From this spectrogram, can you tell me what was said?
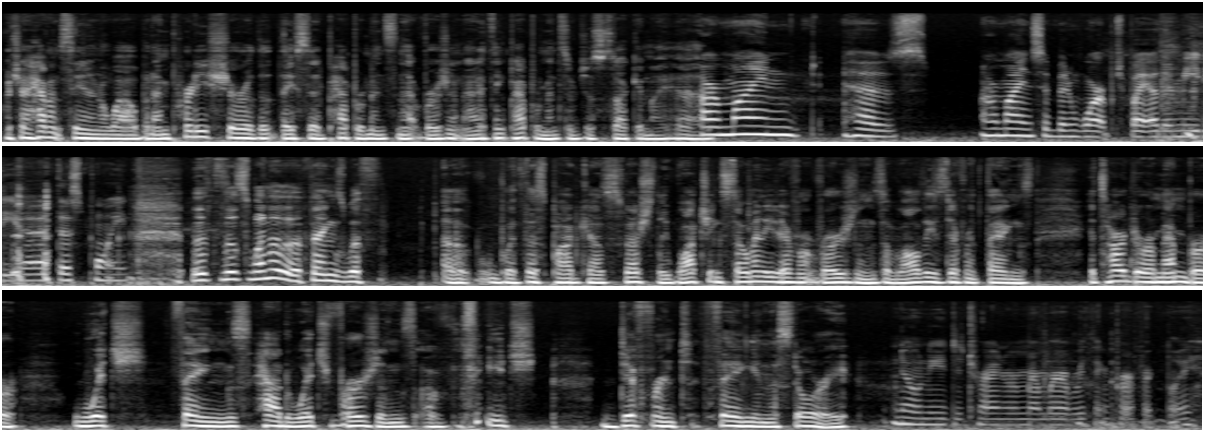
which I haven't seen in a while, but I'm pretty sure that they said peppermints in that version, and I think peppermints have just stuck in my head. Our mind has. Our minds have been warped by other media at this point. That's, that's one of the things with uh, with this podcast, especially watching so many different versions of all these different things. It's hard to remember which things had which versions of each different thing in the story. No need to try and remember everything perfectly.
